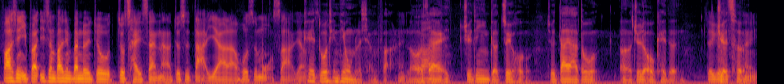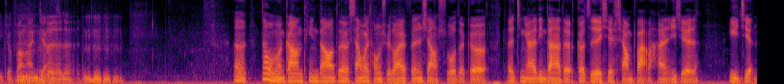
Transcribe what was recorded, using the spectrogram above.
发现一般医生发现班队就就拆散啊，就是打压啦，或是抹杀这样。可以多听听我们的想法，然后再决定一个最后就大家都。呃，觉得 OK 的的一个决策，一个方案这样子。对对对，嗯哼哼哼。嗯，那我们刚刚听到这三位同学都在分享说，这个在禁爱令大家的各自的一些想法和一些意见。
